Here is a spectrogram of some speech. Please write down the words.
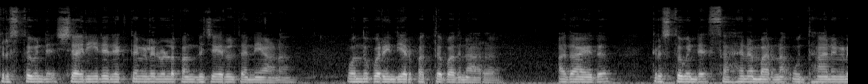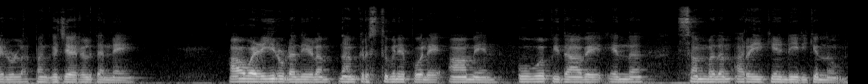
ക്രിസ്തുവിന്റെ ശരീര രക്തങ്ങളിലുള്ള പങ്കുചേരൽ തന്നെയാണ്. ഒന്ന് കൊറിന്തിയർ പത്ത് പതിനാറ്. അതായത് ക്രിസ്തുവിന്റെ സഹനമരണ ഉദ്ധാനങ്ങളിലുള്ള പങ്കുചേരൽ തന്നെ. ആ വഴിയിലുടനീളം നാം ക്രിസ്തുവിനെ പോലെ ആമേൻ ഊവ് പിതാവേ എന്ന് സമ്മതം അറിയിക്കേണ്ടിയിരിക്കുന്നു.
